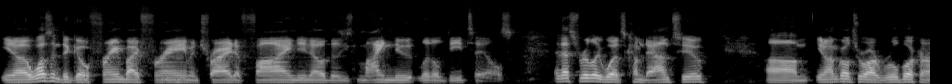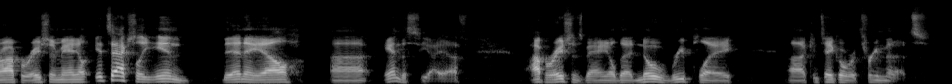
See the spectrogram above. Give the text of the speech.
You know, it wasn't to go frame by frame and try to find, you know, these minute little details. And that's really what it's come down to. Um, you know, I'm going through our rule book and our operation manual. It's actually in the NAL uh, and the CIF operations manual that no replay uh, can take over three minutes.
